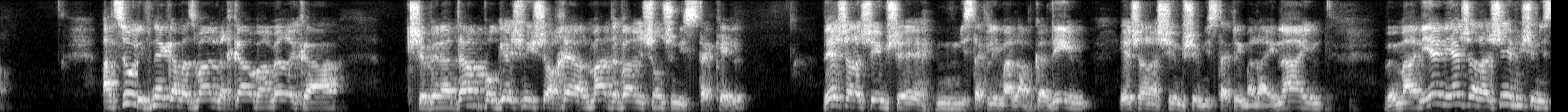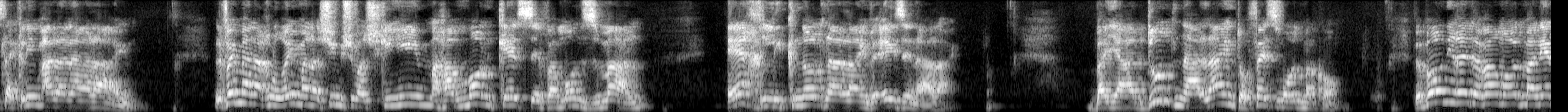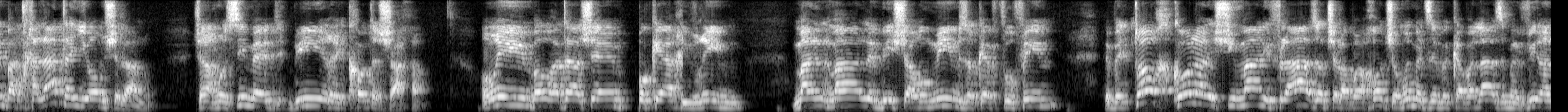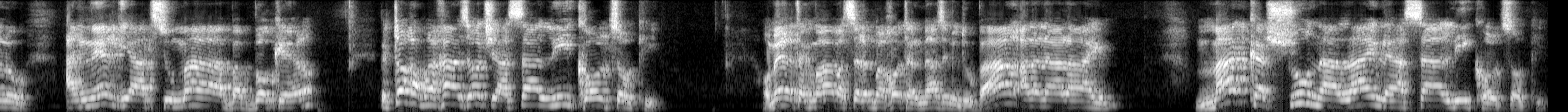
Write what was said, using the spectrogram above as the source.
עשו לפני כמה זמן מחקר באמריקה, כשבן אדם פוגש מישהו אחר, על מה הדבר הראשון שהוא מסתכל. ויש אנשים שמסתכלים על הבגדים, יש אנשים שמסתכלים על העיניים, ומעניין, יש אנשים שמסתכלים על הנעליים. לפעמים אנחנו רואים אנשים שמשקיעים המון כסף, המון זמן, איך לקנות נעליים ואיזה נעליים. ביהדות נעליים תופס מאוד מקום. ובואו נראה דבר מאוד מעניין בהתחלת היום שלנו, שאנחנו עושים את ברכות השחר. אומרים ברוך אתה השם פוקח עיוורים, מה לביש ערומים זוקף כפופים, ובתוך כל הרשימה הנפלאה הזאת של הברכות שאומרים את זה בכוונה זה מביא לנו אנרגיה עצומה בבוקר בתוך הברכה הזאת שעשה לי כל צורכי. אומרת הגמרא בעשרת ברכות על מה זה מדובר? על הנעליים. מה קשור נעליים לעשה לי כל צורכי?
